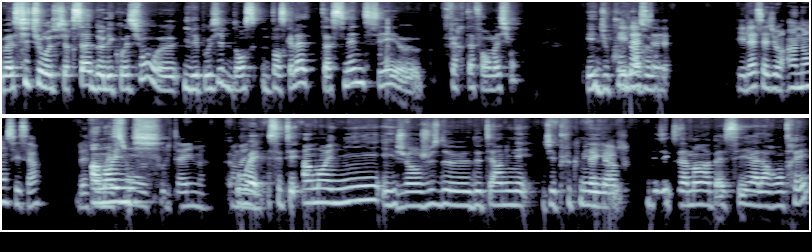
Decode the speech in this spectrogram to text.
bah, si tu retires ça de l'équation, il est possible, dans ce, dans ce cas-là, ta semaine, c'est faire ta formation. Et du coup, et là, ça, et là, ça dure un an, c'est ça? Un an et demi. full time. ouais, c'était un an et demi et je viens juste de, terminer. J'ai plus que mes, examens à passer à la rentrée.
